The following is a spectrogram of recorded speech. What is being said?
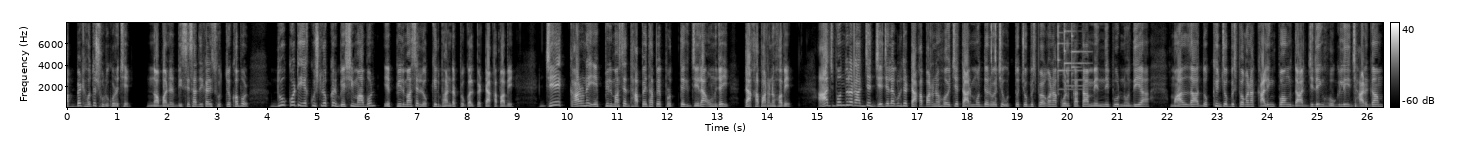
আপডেট হতে শুরু করেছে। নবান্নের বিশেষাধিকারী সূত্রে খবর, দু কোটি একুশ লক্ষের বেশি মা বোন এপ্রিল মাসে লক্ষ্মীর ভাণ্ডার প্রকল্পের টাকা পাবে। যে কারণে এপ্রিল মাসে ধাপে ধাপে প্রত্যেক জেলা অনুযায়ী টাকা পাঠানো হবে। আজ বন্ধুরা রাজ্যে যে জেলাগুলিতে টাকা পাঠানো হয়েছে তার মধ্যে রয়েছে উত্তর চব্বিশ পরগনা, কলকাতা, মেদিনীপুর, নদিয়া মালদা, দক্ষিণ চব্বিশ পরগনা, কালিম্পং, দার্জিলিং, হুগলি, ঝাড়গ্রাম,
